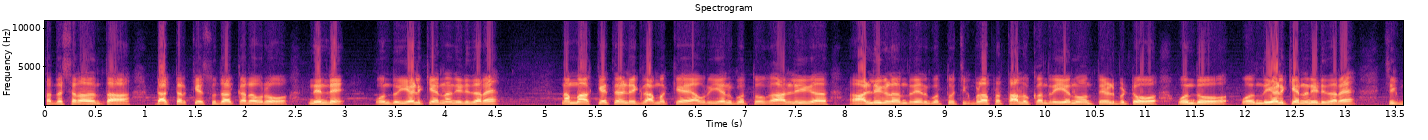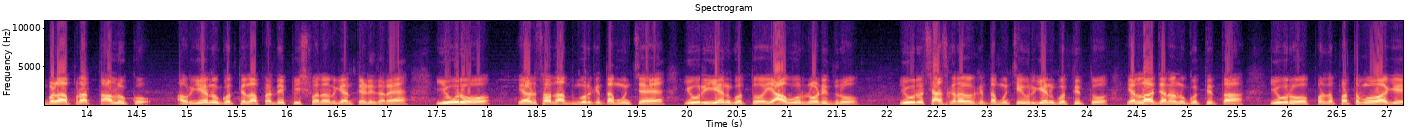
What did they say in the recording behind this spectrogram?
ಸದಸ್ಯರಾದಂಥ ಡಾಕ್ಟರ್ ಕೆ ಸುಧಾಕರ್ ಅವರು ನಿನ್ನೆ ಒಂದು ಹೇಳಿಕೆಯನ್ನು ನೀಡಿದ್ದಾರೆ. ನಮ್ಮ ಕೇತನಹಳ್ಳಿ ಗ್ರಾಮಕ್ಕೆ ಅವರು ಏನು ಗೊತ್ತು? ಹಳ್ಳಿ ಹಳ್ಳಿಗಳಂದರೆ ಏನು ಗೊತ್ತು? ಚಿಕ್ಕಬಳ್ಳಾಪುರ ತಾಲೂಕು ಅಂದರೆ ಏನು ಅಂತ ಹೇಳಿಬಿಟ್ಟು ಒಂದು ಒಂದು ಹೇಳಿಕೆಯನ್ನು ನೀಡಿದ್ದಾರೆ. ಚಿಕ್ಕಬಳ್ಳಾಪುರ ತಾಲೂಕು ಅವ್ರಿಗೇನು ಗೊತ್ತಿಲ್ಲ? ಪ್ರದೀಪ್ ಈಶ್ವರ್ ಅವ್ರಿಗೆ ಅಂತ ಹೇಳಿದ್ದಾರೆ. ಇವರು ಎರಡು ಸಾವಿರದ ಹದಿಮೂರಕ್ಕಿಂತ ಮುಂಚೆ ಇವರು ಏನು ಗೊತ್ತು? ಯಾವ ಊರು ನೋಡಿದ್ರು? ಇವರು ಶಾಸಕರಾಗೋಕ್ಕಿಂತ ಮುಂಚೆ ಇವ್ರಿಗೇನು ಗೊತ್ತಿತ್ತು? ಎಲ್ಲ ಜನನೂ ಗೊತ್ತಿತ್ತಾ? ಇವರು ಪ್ರ, ಪ್ರಥಮವಾಗಿ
